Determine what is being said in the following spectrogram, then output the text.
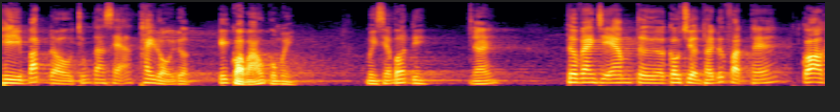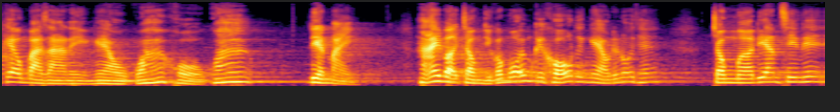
thì bắt đầu chúng ta sẽ thay đổi được cái quả báo của mình. Mình sẽ bớt đi. Đấy. Thưa với anh chị em từ câu chuyện thời đức phật thế có cái ông bà già này nghèo quá khổ quá điền mày. Hai vợ chồng chỉ có mỗi một cái khố thôi nghèo đến nỗi thế. Chồng ờ, đi ăn xin ấy,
